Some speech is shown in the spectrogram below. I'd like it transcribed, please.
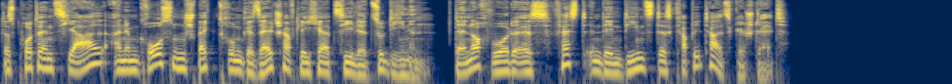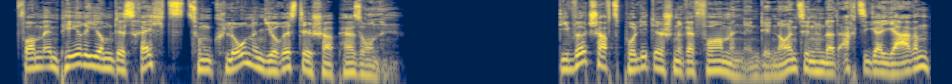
das Potenzial, einem großen Spektrum gesellschaftlicher Ziele zu dienen. Dennoch wurde es fest in den Dienst des Kapitals gestellt. Vom Imperium des Rechts zum Klonen juristischer Personen. Die wirtschaftspolitischen Reformen in den 1980er Jahren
